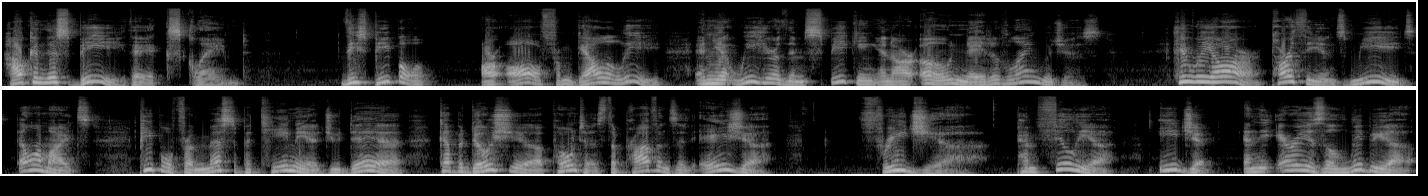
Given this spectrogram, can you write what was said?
How can this be? They exclaimed. These people are all from Galilee, and yet we hear them speaking in our own native languages. Here we are, Parthians, Medes, Elamites, people from Mesopotamia, Judea, Cappadocia, Pontus, the province of Asia, Phrygia, Pamphylia, Egypt, and the areas of Libya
